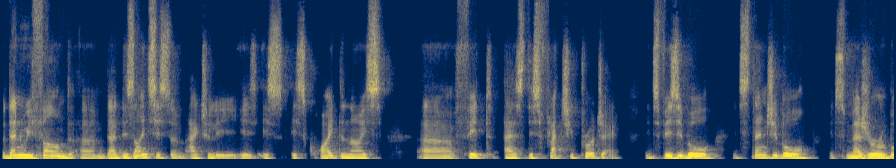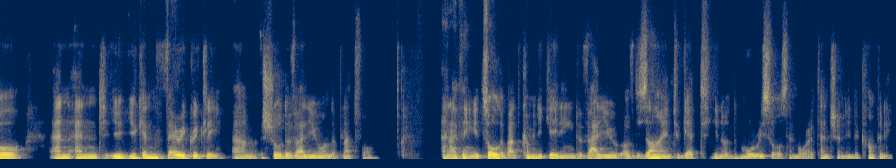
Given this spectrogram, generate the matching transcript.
But then we found um, that design system actually is, is, is quite a nice uh, fit as this flagship project. It's visible, it's tangible, it's measurable, and, and you, you can very quickly um, show the value on the platform. And I think it's all about communicating the value of design to get you know more resource and more attention in the company.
